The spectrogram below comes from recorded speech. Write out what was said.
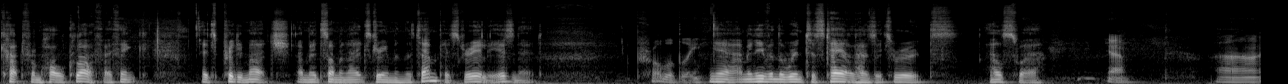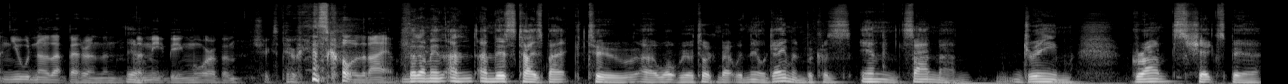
cut from whole cloth. I think it's pretty much A Midsummer Night's Dream and The Tempest, really, isn't it? Probably, Yeah, I mean, even The Winter's Tale has its roots elsewhere. yeah. Uh, and you would know that better than, Yeah. than me, being more of a Shakespearean scholar than I am. But I mean, and and this ties back to uh, what we were talking about with Neil Gaiman, because in Sandman, Dream grants Shakespeare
